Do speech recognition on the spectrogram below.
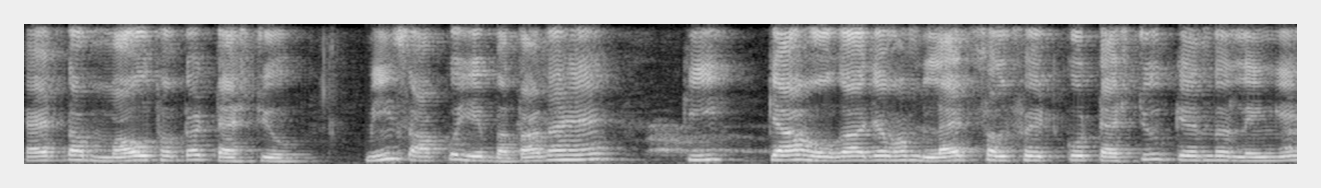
at the mouth of the test tube. Means आपको ये बताना है कि क्या होगा जब हम लेड सल्फेट को टेस्ट ट्यूब के अंदर लेंगे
